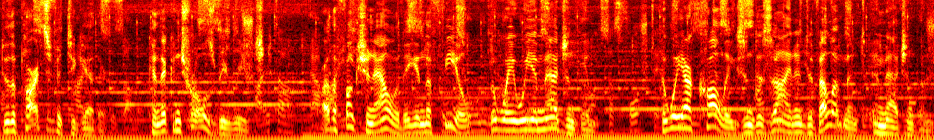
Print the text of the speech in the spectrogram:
Do the parts fit together? Can the controls be reached? Are the functionality and the feel the way we imagined them? The way our colleagues in design and development imagined them?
